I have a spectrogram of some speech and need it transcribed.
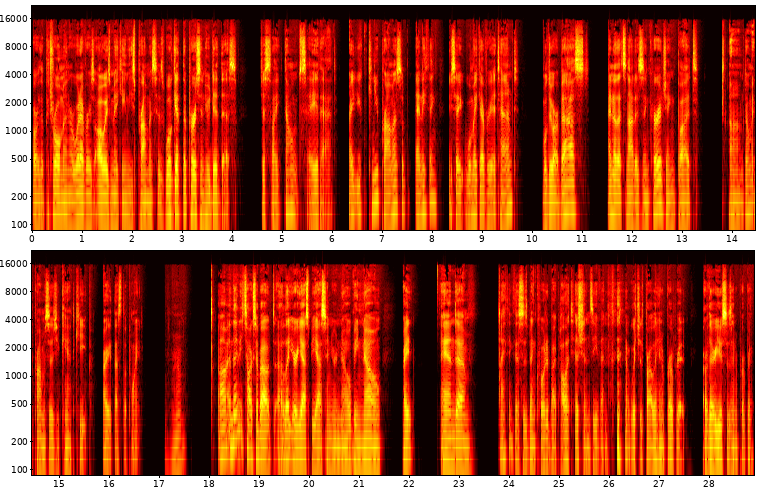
or the patrolman or whatever is always making these promises. We'll get the person who did this. Just like don't say that, right? You can you promise anything? You say we'll make every attempt, we'll do our best. I know that's not as encouraging, but um, don't make promises you can't keep. Right? That's the point. Mm-hmm. Um, and then he talks about uh, let your yes be yes and your no be no. Right? And um, I think this has been quoted by politicians, even, which is probably inappropriate, or their use is inappropriate.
